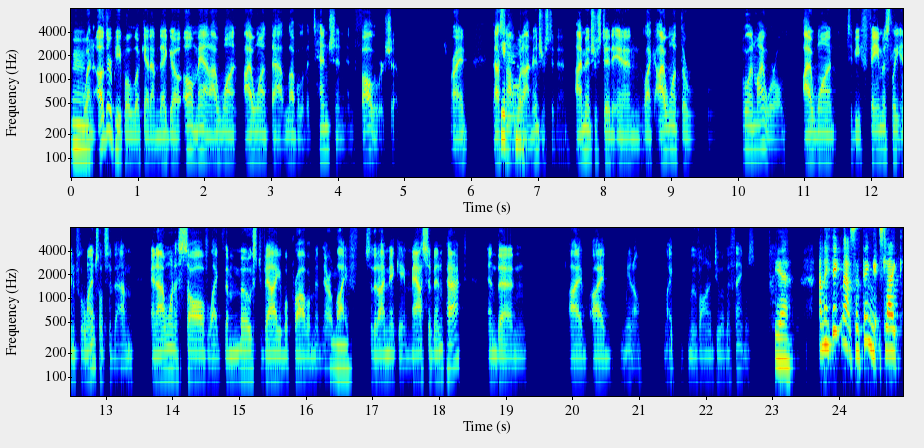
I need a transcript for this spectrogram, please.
Mm. When other people look at him, they go, "Oh man, I want, I want that level of attention and followership." Right? That's yeah. not what I'm interested in. I'm interested in like I want the people in my world I want to be famously influential to them and I want to solve like the most valuable problem in their mm. life so that I make a massive impact and then I I you know like move on and do other things. Yeah. And I think that's the thing. It's like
